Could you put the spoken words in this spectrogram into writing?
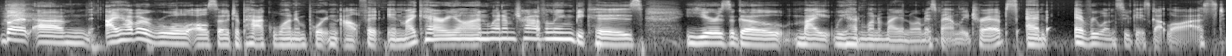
But um, I have a rule also to pack one important outfit in my carry-on when I'm traveling because years ago, my we had one of my enormous family trips and everyone's suitcase got lost.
